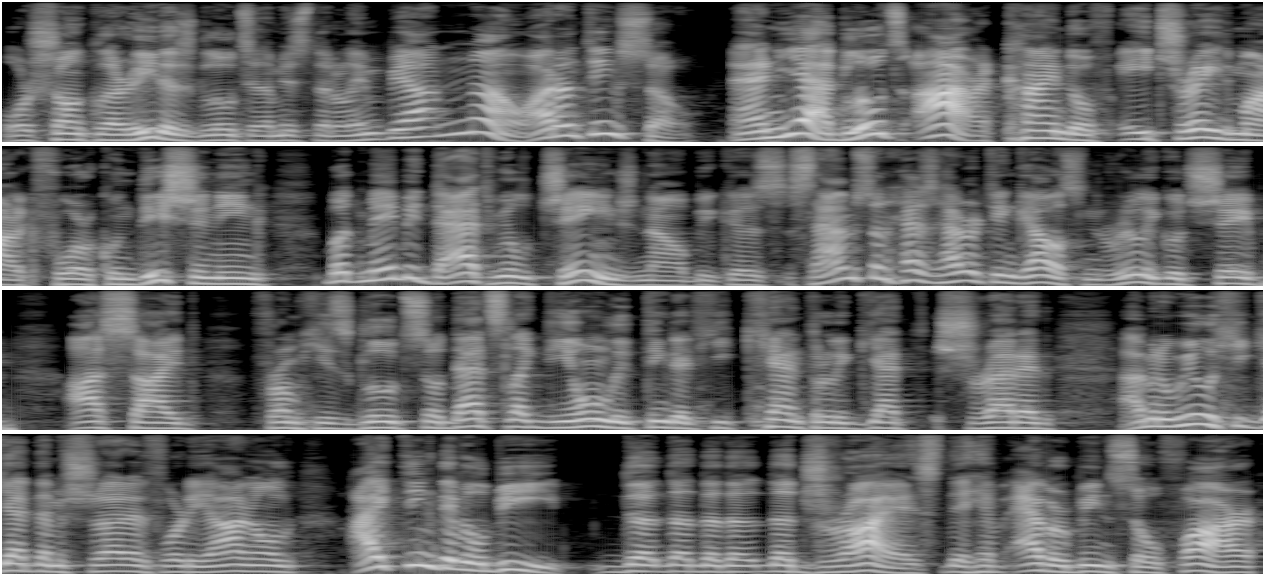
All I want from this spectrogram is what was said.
or Shaun Clarida's glutes in Mr. Olympia? No, I don't think so. And yeah, glutes are kind of a trademark for conditioning, but maybe that will change now because Samson has everything else in really good shape aside from his glutes, so that's like the only thing that he can't really get shredded. I mean, will he get them shredded for the Arnold? I think they will be the, the, the, the, the driest they have ever been so far,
